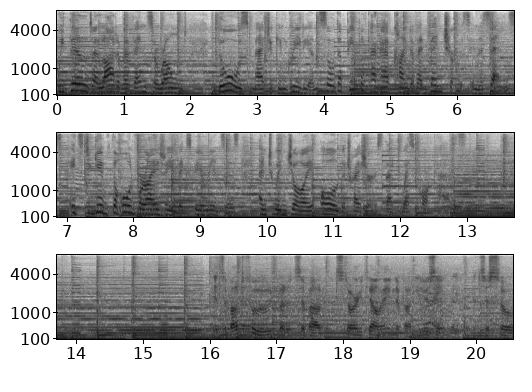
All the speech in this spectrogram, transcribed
We build a lot of events around those magic ingredients so that people can have kind of adventures in a sense. It's to give the whole variety of experiences and to enjoy all the treasures that West Cork has. It's about food, but it's about storytelling, about music. It's just so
